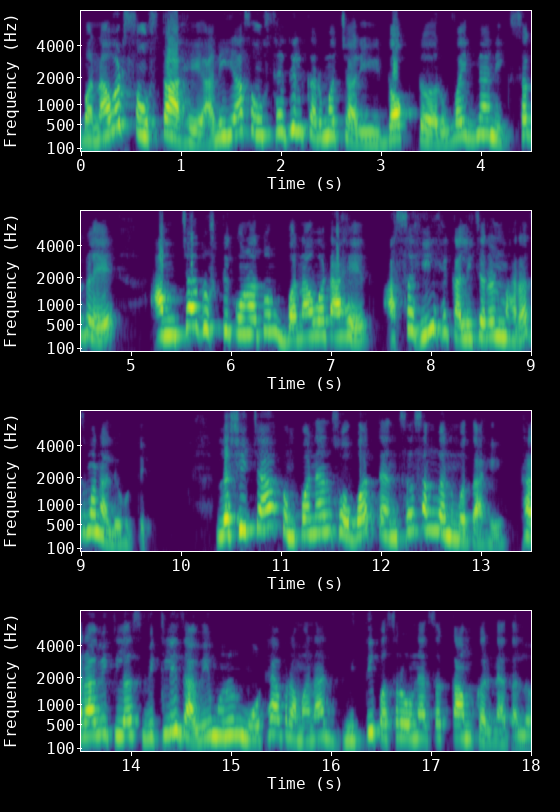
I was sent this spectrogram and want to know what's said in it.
बनावट संस्था आहे आणि या संस्थेतील कर्मचारी डॉक्टर वैज्ञानिक सगळे आमच्या दृष्टिकोनातून बनावट आहेत असंही हे कालीचरण महाराज म्हणाले होते. लशीच्या कंपन्यांसोबत त्यांचं संगनमत आहे. ठराविक लस विकली जावी म्हणून मोठ्या प्रमाणात भीती पसरवण्याचं काम करण्यात आलं.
